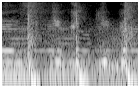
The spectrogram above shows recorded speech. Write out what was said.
you come, you go.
